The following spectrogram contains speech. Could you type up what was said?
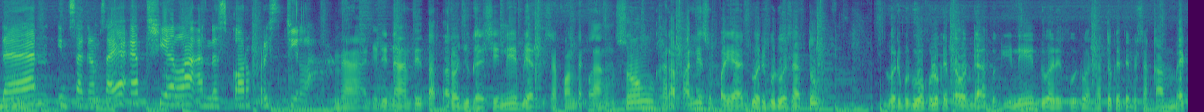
dan Instagram saya at Sheila underscore Priscilla. Nah, jadi nanti tak taruh juga di sini biar bisa kontak langsung. Harapannya supaya 2021 2020 kita udah begini, 2021 kita bisa comeback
